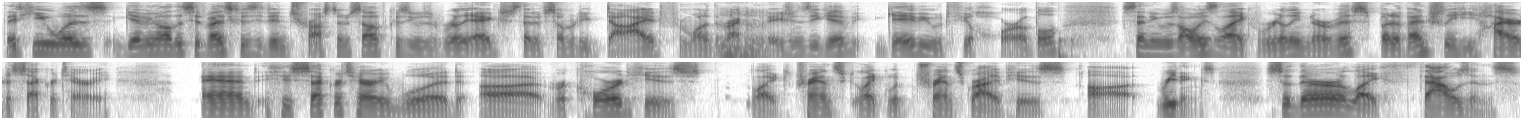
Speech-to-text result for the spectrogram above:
that he was giving all this advice because he didn't trust himself because he was really anxious that if somebody died from one of the recommendations he give, gave he would feel horrible. So then he was always like really nervous but eventually he hired a secretary and his secretary would uh, record his like trans like would transcribe his uh, readings so there are like thousands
